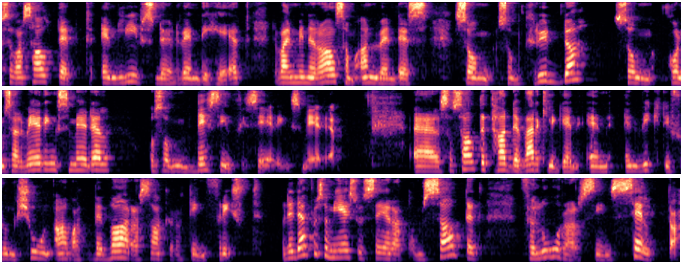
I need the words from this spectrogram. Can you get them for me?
så var saltet en livsnödvändighet. Det var en mineral som användes som, som krydda, som konserveringsmedel och som desinficeringsmedel. Eh, så saltet hade verkligen en, en viktig funktion av att bevara saker och ting friskt. Och det är därför som Jesus säger att om saltet förlorar sin sälta,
